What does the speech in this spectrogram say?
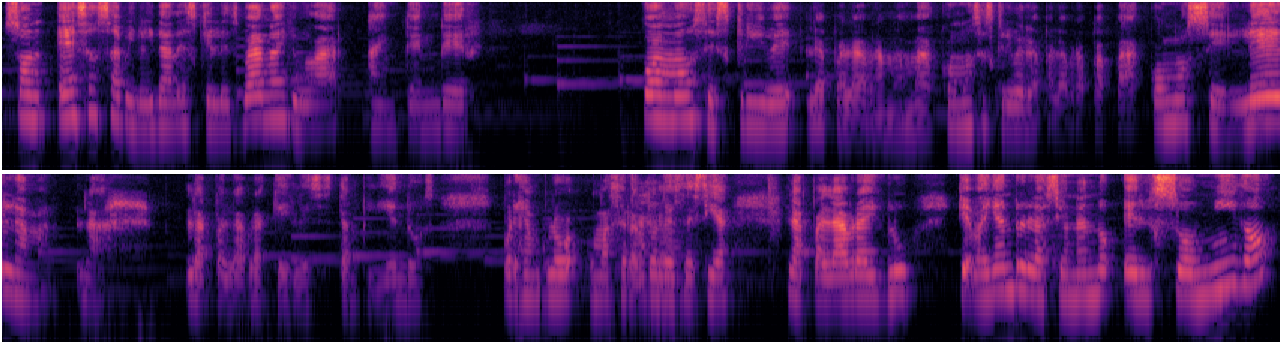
son esas habilidades que les van a ayudar a entender cómo se escribe la palabra mamá, cómo se escribe la palabra papá, cómo se lee la, la, palabra que les están pidiendo. Por ejemplo, como hace rato les decía, la palabra iglú, que vayan relacionando el sonido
